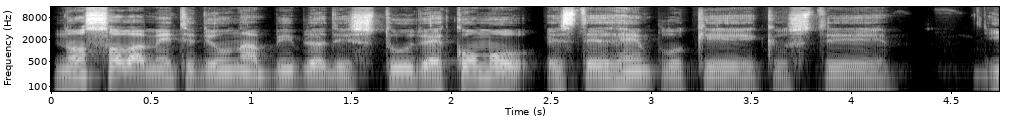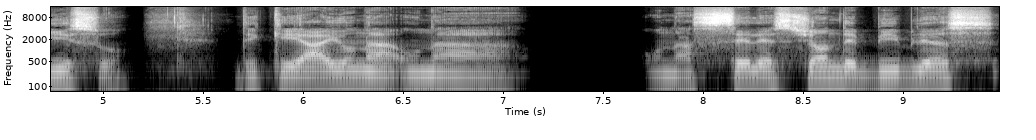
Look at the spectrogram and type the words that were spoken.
não somente de uma Bíblia de estudo, é como este exemplo que, que você hizo, de que há uma, uma, uma seleção de Bíblias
